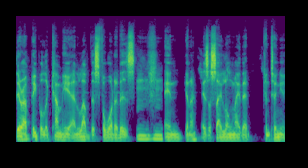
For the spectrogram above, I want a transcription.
There are people that come here and love this for what it is. Mm-hmm. And, you know, as I say, long may that continue.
